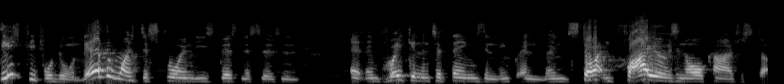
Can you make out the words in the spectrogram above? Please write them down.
these people doing. They're the ones destroying these businesses and and, and breaking into things and, and and starting fires and all kinds of stuff.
